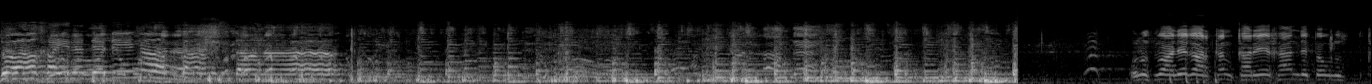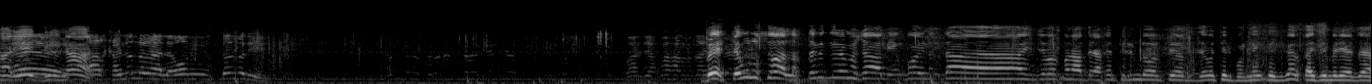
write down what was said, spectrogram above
Dua hayır edelim Afganistan'a khan de pe ulus kariye dinar. Arkanı öyle, onu unutma değil. Beste ulus varlıkta bir direm aşağılayın boynunda ince bana Abdülhakim film de oluyor bize o telefon ne gözüküyor kaysın bir yerde.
